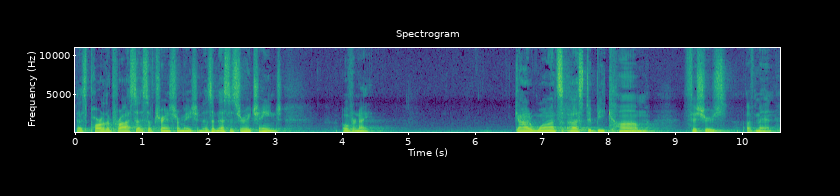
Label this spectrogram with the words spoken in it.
That's part of the process of transformation. It doesn't necessarily change overnight. God wants us to become fishers of men.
